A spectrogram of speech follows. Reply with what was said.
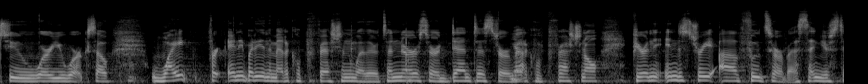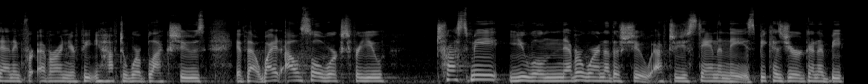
to where you work. So white for anybody in the medical profession, whether it's a nurse or a dentist or a yep. medical professional, if you're in the industry of food service, and you're standing forever on your feet and you have to wear black shoes. If that white outsole works for you, Trust me, you will never wear another shoe after you stand in these because you're gonna be,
